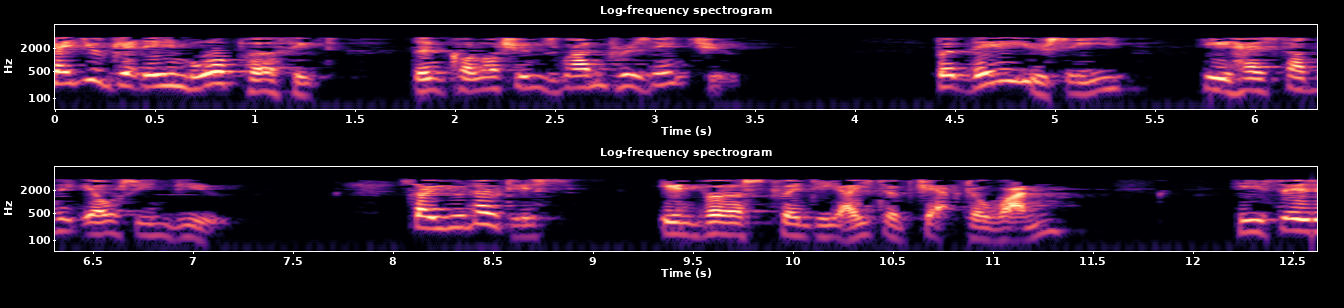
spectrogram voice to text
can you get any more perfect than Colossians 1 presents you? But there you see, he has something else in view. So you notice in verse 28 of chapter 1, he says,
